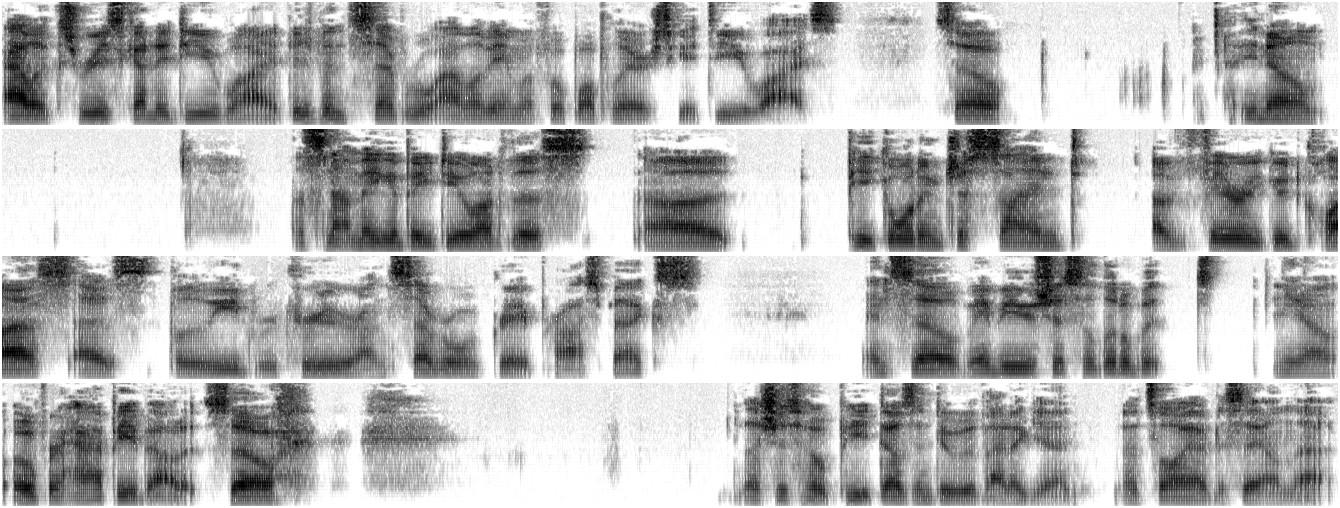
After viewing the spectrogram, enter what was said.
Alex Reese got a DUI. There's been several Alabama football players to get DUIs. So, you know, let's not make a big deal out of this. Uh, Pete Golding just signed a very good class as the lead recruiter on several great prospects. And so maybe he was just a little bit, you know, over happy about it. So let's just hope Pete doesn't do that again. That's all I have to say on that.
